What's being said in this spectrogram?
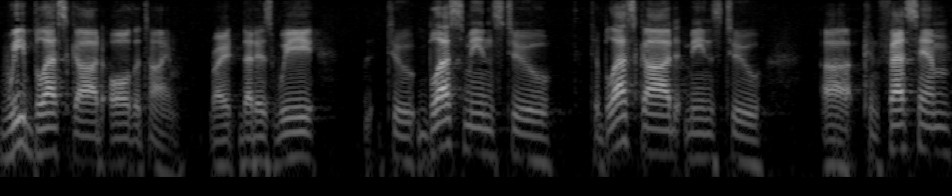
We bless God all the time, right? That is, we, to bless means to, to bless God means to uh, confess Him,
